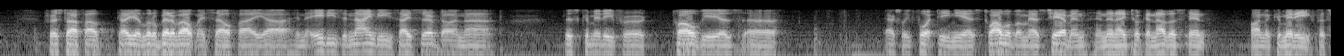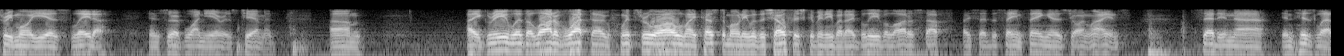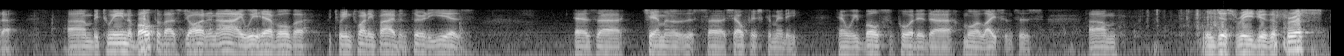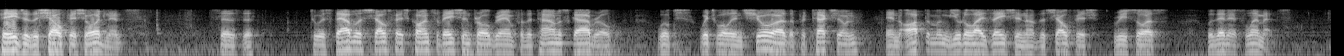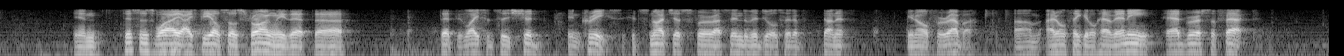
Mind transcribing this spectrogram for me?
first off, I'll tell you a little bit about myself. I, uh, in the 80s and 90s, I served on uh, this committee for 12 years, uh, actually 14 years, 12 of them as chairman, and then I took another stint on the committee for three more years later and served one year as chairman. Um, I agree with a lot of what, I went through all my testimony with the Shellfish Committee, but I believe a lot of stuff, I said the same thing as John Lyons said in, uh, in his letter. Um, between the both of us, John and I, we have over between 25 and 30 years as uh, chairman of this uh, Shellfish Committee, and we both supported uh, more licenses. Um, Let me just read you, the first page of the Shellfish Ordinance says that to establish shellfish conservation program for the town of Scarborough, which, which will ensure the protection and optimum utilization of the shellfish resource within its limits. And this is why I feel so strongly that, uh, that the licenses should increase. It's not just for us individuals that have done it, you know, forever. Um, I don't think it'll have any adverse effect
